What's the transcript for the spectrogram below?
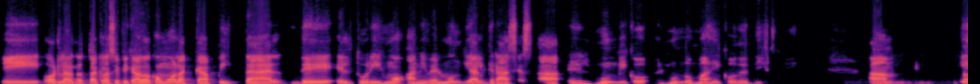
Y Orlando está clasificado como la capital del turismo a nivel mundial gracias a el, mundico, el mundo mágico de Disney. y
